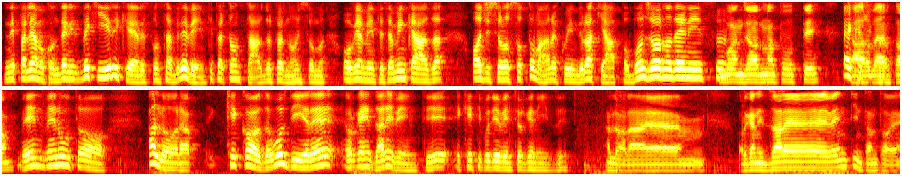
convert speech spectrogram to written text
Ne parliamo con Denis Bechiri che è responsabile eventi per Tom Sardo e per noi insomma ovviamente siamo in casa, oggi ce l'ho sotto mano e quindi lo acchiappo. Buongiorno Denis! Buongiorno a tutti, Eccoci ciao Roberto. qua. Benvenuto! Allora, che cosa vuol dire organizzare eventi e che tipo di eventi organizzi? Allora, ehm, organizzare eventi intanto è,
